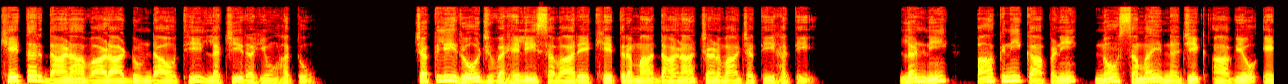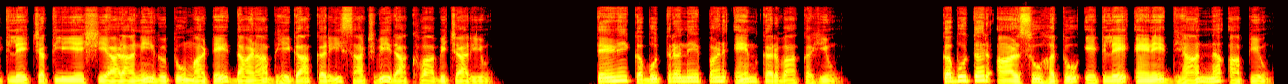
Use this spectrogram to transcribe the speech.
ખેતર દાણાવાળા ડુંડાઓથી લચી રહ્યું હતું. ચકલી રોજ વહેલી સવારે ખેતરમાં દાણા ચણવા જતી હતી. લણણી પાકની કાપણી નો સમય નજીક આવ્યો એટલે ચકલીએ શિયાળાની ઋતુ માટે દાણા ભેગા કરી સાચવી રાખવા વિચાર્યું. તેણે કબૂતરને પણ એમ કરવા કહ્યું. કબૂતર આળસુ હતું એટલે એણે ધ્યાન ન આપ્યું.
